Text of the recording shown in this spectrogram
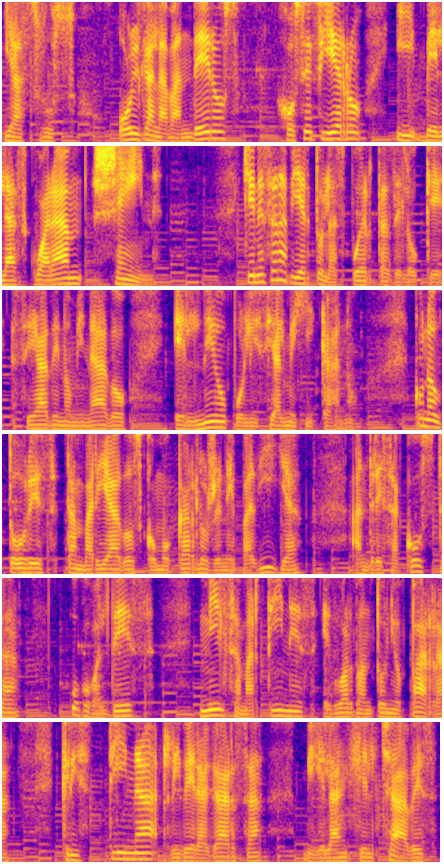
y a sus Olga Lavanderos, José Fierro y Velasco Aram Shane, quienes han abierto las puertas de lo que se ha denominado el neopolicial mexicano, con autores tan variados como Carlos René Padilla, Andrés Acosta, Hugo Valdés, Nilsa Martínez, Eduardo Antonio Parra, Cristina Rivera Garza, Miguel Ángel Chávez,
